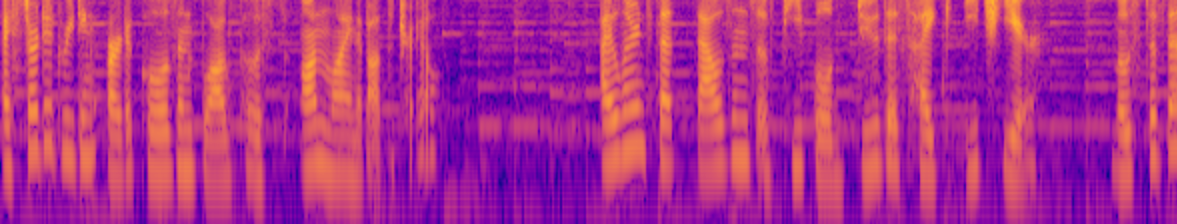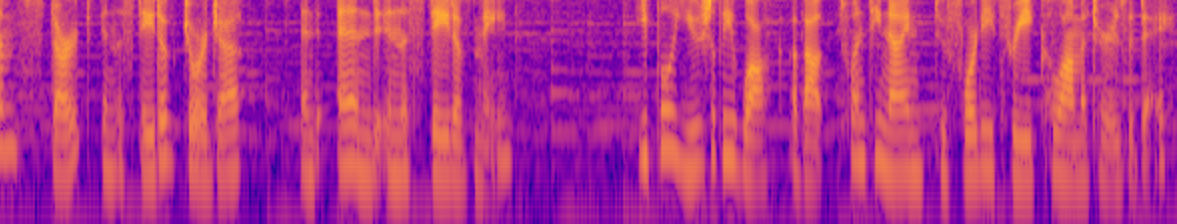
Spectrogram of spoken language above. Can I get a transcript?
I started reading articles and blog posts online about the trail. I learned that thousands of people do this hike each year. Most of them start in the state of Georgia and end in the state of Maine. People usually walk about 29 to 43 kilometers a day.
